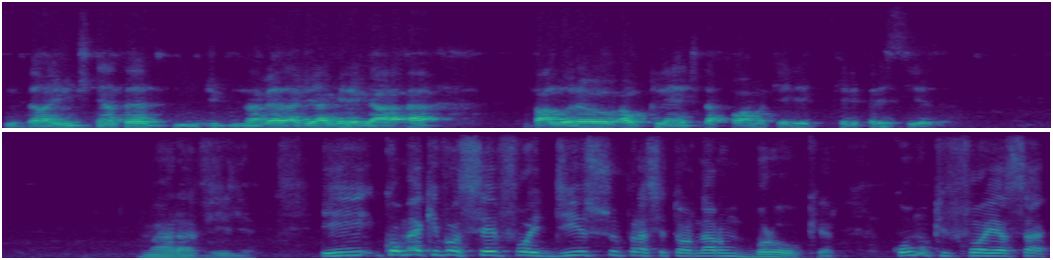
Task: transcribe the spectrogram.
Então, a gente tenta, na verdade, agregar valor ao, ao cliente da forma que ele, que ele precisa. Maravilha. E como é que você foi disso para se tornar um broker? Como que foi essa?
